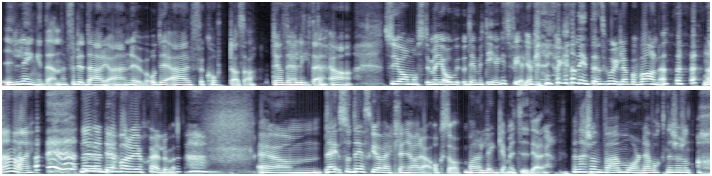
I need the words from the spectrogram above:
i längden. För det är där jag är nu och det är för kort alltså. Ja, för det är lite. Ja. Så jag måste, men jag, och det är mitt eget fel. Jag kan, jag kan inte ens skylla på barnen. Nei, nei. nei det det är det. bara jag själv. Ehm, nej, så det ska jag verkligen göra också. Bara lägga mig tidigare. Men det er sånn, hver morgen jeg våkner, så er det sånn åh,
